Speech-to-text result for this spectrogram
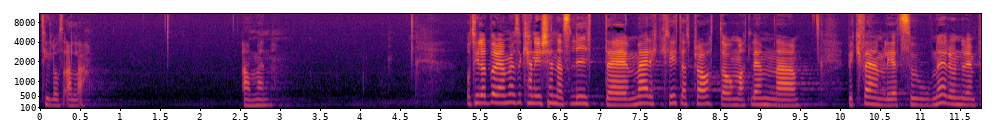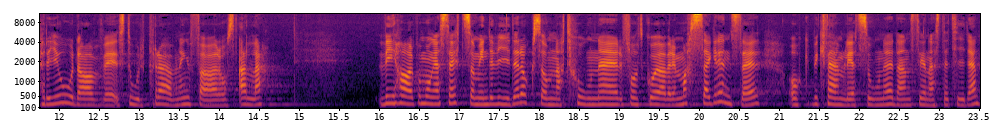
till oss alla. Amen. Och till att börja med så kan det ju kännas lite märkligt att prata om att lämna bekvämlighetszoner under en period av eh, stor prövning för oss alla. Vi har på många sätt som individer och som nationer fått gå över en massa gränser och bekvämlighetszoner den senaste tiden.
